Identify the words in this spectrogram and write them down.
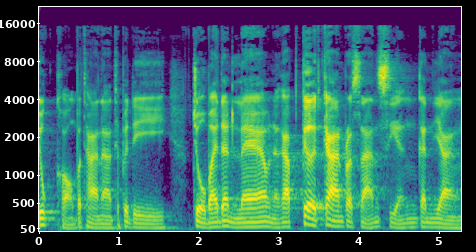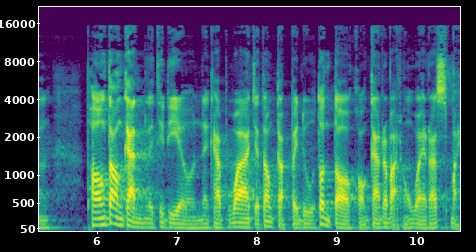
ยุคของประธานาธิบดีโจไบเดนแล้วนะครับ เกิดการประสานเสียงกันอย่าง พ้องต้องกันเลยทีเดียวนะครับว่าจะต้องกลับไปดูต้นต่อของการระบาดของไวรัสใหม่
